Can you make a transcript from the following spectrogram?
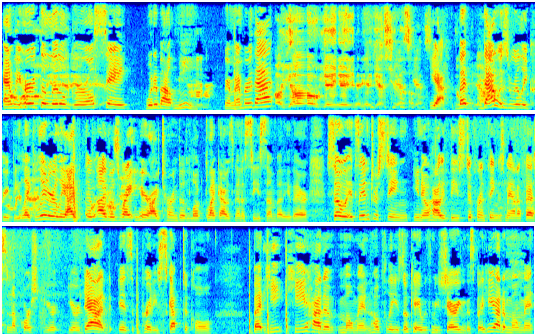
and we heard the Oh, little yeah, girl yeah. say what about me remember that? Oh, yo, yeah, yeah, yeah, yeah, yes, yes, yes. yeah but Yeah. that was really creepy. Like literally i i was right here. I turned and looked like i was going to see somebody there. So it's interesting you know how these different things manifest. And of course your your dad is pretty skeptical but he he had a moment and hopefully he's okay with me sharing this but he had a moment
